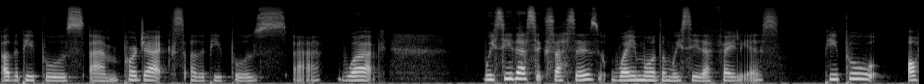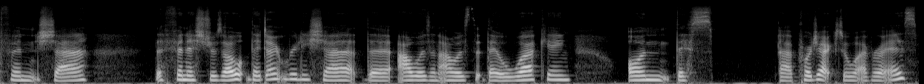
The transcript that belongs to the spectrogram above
other people's um, projects, other people's uh, work. We see their successes way more than we see their failures. People often share the finished result, they don't really share the hours and hours that they were working on this uh, project or whatever it is.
